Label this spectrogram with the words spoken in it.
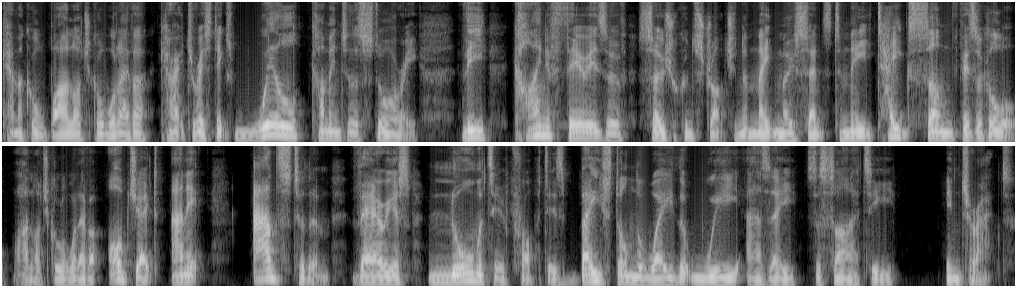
chemical, biological, whatever characteristics will come into the story. The kind of theories of social construction that make most sense to me take some physical or biological or whatever object and it adds to them various normative properties based on the way that we as a society interact.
